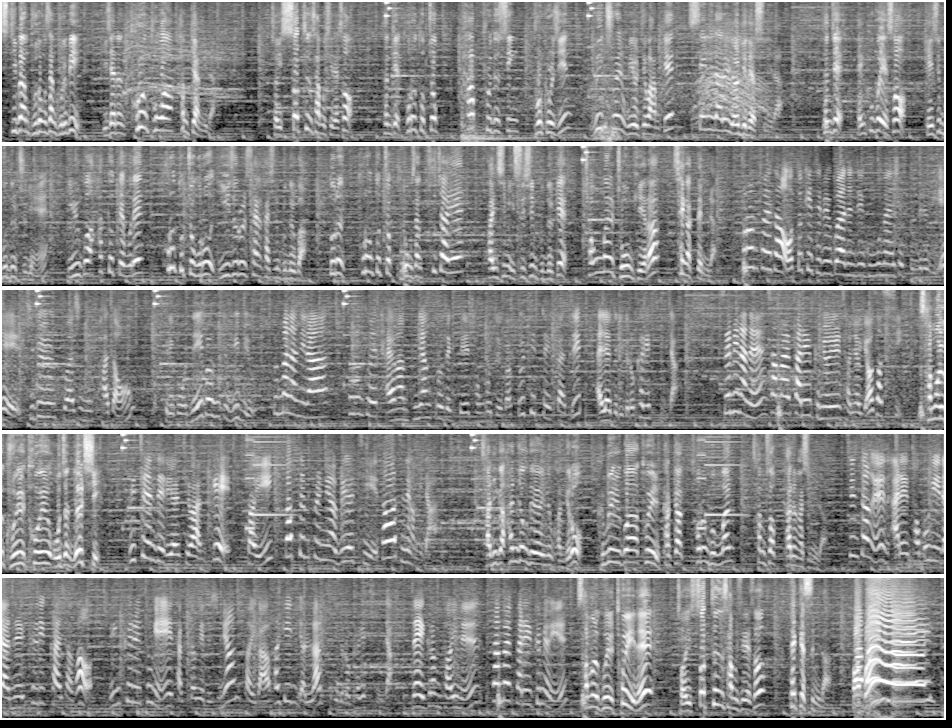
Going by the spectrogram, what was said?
스티브 한 부동산 그룹이 이제는 토론토와 함께합니다. 저희 Sutton 사무실에서 현재 토론토 쪽 top producing brokerage인 Retrend Realty와 함께 세미나를 열게 되었습니다. 현재 밴쿠버에서 계신 분들 중에 일과 학교 때문에 토론토 쪽으로 이주를 생각하시는 분들과 또는 토론토 쪽 부동산 투자에 관심이 있으신 분들께 정말 좋은 기회라 생각됩니다. 토론토에서 어떻게 집을 구하는지 궁금해하실 분들을 위해 집을 구하시는 과정, 그리고 neighborhood 리뷰 뿐만 아니라 토론토의 다양한 분양 프로젝트의 정보들과 꿀팁들까지 알려드리도록 하겠습니다. 세미나는 3월 8일 금요일 저녁 6시 3월 9일 토요일 오전 10시 Retrend Realty와 함께 저희 Sutton Premier Realty에서 진행합니다. 자리가 한정되어 있는 관계로 금요일과 토요일 각각 30분만 참석 가능하십니다. 신청은 아래 더보기란을 클릭하셔서 링크를 통해 작성해 주시면 저희가 확인 연락 드리도록 하겠습니다. 네, 그럼 저희는 3월 8일 금요일 3월 9일 토요일에 저희 서튼 사무실에서 뵙겠습니다. 바이바이! 바이바이!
